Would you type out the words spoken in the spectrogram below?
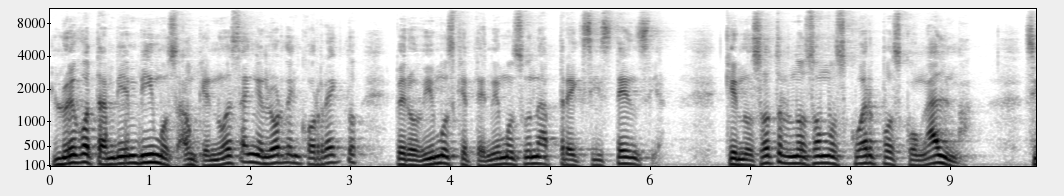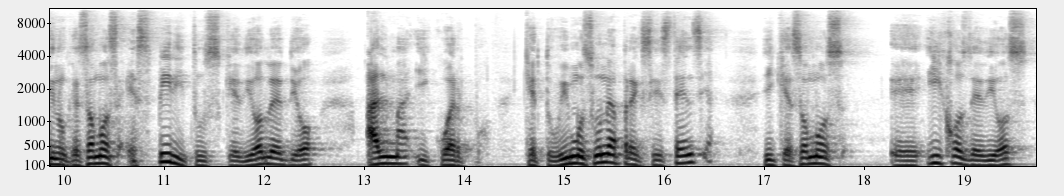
Luego también vimos, aunque no está en el orden correcto, pero vimos que tenemos una preexistencia, que nosotros no somos cuerpos con alma, sino que somos espíritus que Dios les dio alma y cuerpo, que tuvimos una preexistencia y que somos eh, hijos de Dios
